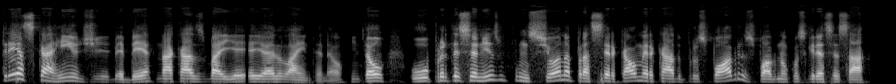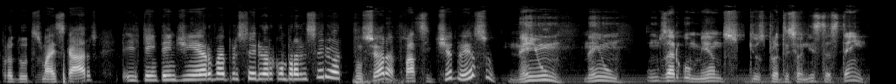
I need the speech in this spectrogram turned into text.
três carrinhos de bebê na Casa Bahia e olha lá, entendeu? Então, o protecionismo funciona para cercar o mercado para os pobres, os pobres não conseguiriam acessar produtos mais caros, e quem tem dinheiro vai para o exterior comprar no exterior. Funciona? Faz sentido isso? Nenhum, nenhum um dos argumentos que os protecionistas têm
